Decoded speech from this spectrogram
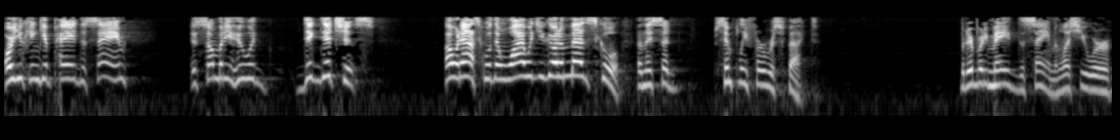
or you can get paid the same as somebody who would dig ditches. I would ask, well, then why would you go to med school? And they said, simply for respect. But everybody made the same, unless you were,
